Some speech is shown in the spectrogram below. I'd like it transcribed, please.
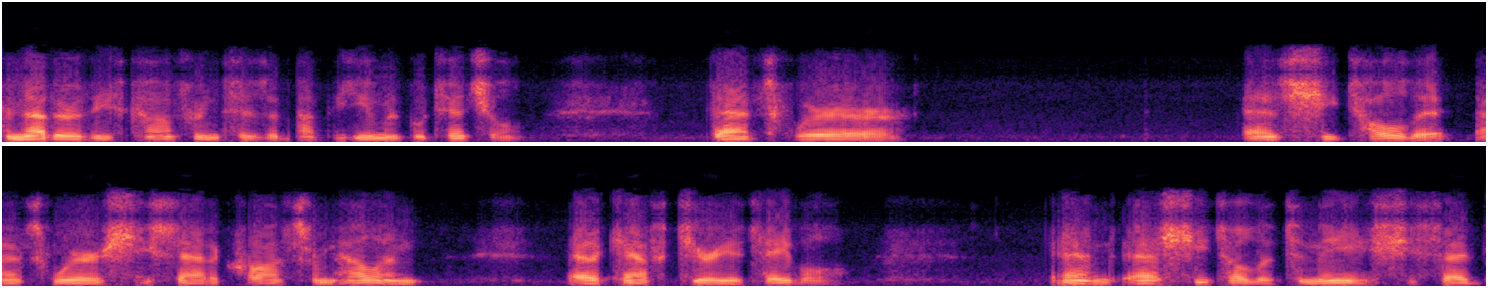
another of these conferences about the human potential, that's where, as she told it, that's where she sat across from Helen at a cafeteria table. And as she told it to me, she said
